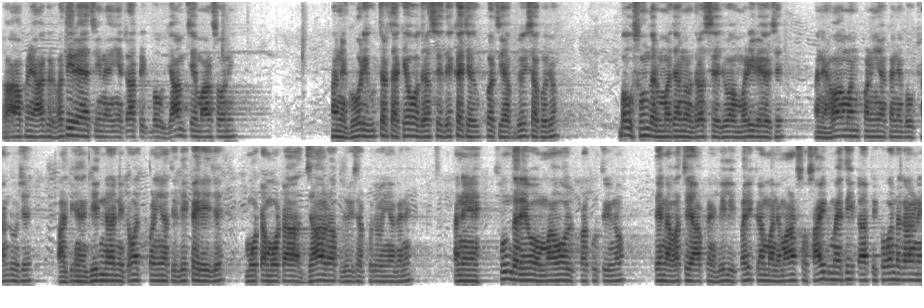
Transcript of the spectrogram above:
તો આપણે આગળ વધી રહ્યા છીએ ને અહીંયા ટ્રાફિક બહુ જામ છે માણસોની. અને ઘોડી ઉતરતા કેવો દ્રશ્ય દેખાય છે ઉપરથી આપ જોઈ શકો છો. બહુ સુંદર મજાનો દ્રશ્ય જોવા મળી રહ્યો છે. અને હવામાન પણ અહીંયા કને બહુ ઠંડુ છે. આ ગિરનારની ટોચ પણ અહીંયાથી દેખાઈ રહી છે. મોટા મોટા ઝાડ આપ જોઈ શકો છો અહીંયા કને. અને સુંદર એવો માહોલ પ્રકૃતિનો તેના વચ્ચે આપણે લીલી પરિક્રમા અને માણસો સાઈડમાંથી ટ્રાફિક હોવાના કારણે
